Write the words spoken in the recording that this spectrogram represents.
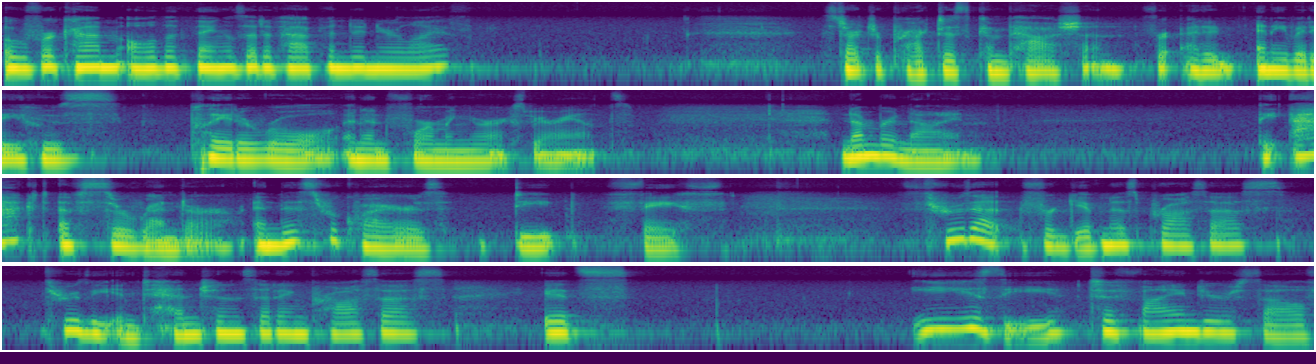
overcome all the things that have happened in your life? Start to practice compassion for anybody who's played a role in informing your experience. Number nine, the act of surrender. And this requires deep faith through that forgiveness process, through the intention setting process, it's easy to find yourself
